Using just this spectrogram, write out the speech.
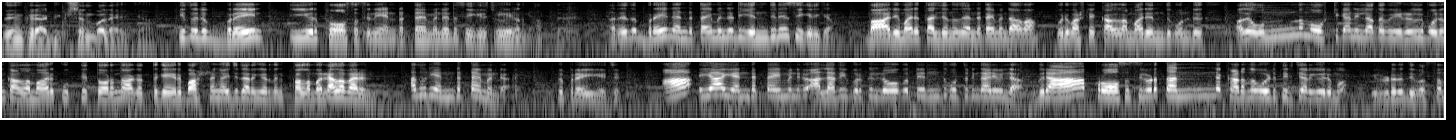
ഇത് എനിക്കൊരു അഡിക്ഷൻ പോലെ ആയിരിക്കാം. ഇതൊരു ബ്രെയിൻ ഈ ഒരു പ്രോസസ്സിനെ എന്റർടൈൻമെന്റ് ആയിട്ട് സ്വീകരിച്ചു അതായത് ബ്രെയിൻ എന്റർടൈൻമെന്റ് ആയിട്ട് എന്തിനെ സ്വീകരിക്കാം? ഭാര്യമാർ തല്ലുന്നത് എന്റർടൈൻമെന്റ് ആവാം. ഒരു പക്ഷേ കള്ളന്മാർ എന്തുകൊണ്ട്? അത് ഒന്നും മോഷ്ടിക്കാനില്ലാത്ത വീടുകളിൽ പോലും കള്ളന്മാർ കുത്തി തുറന്ന് അകത്ത് കയറി ഭക്ഷണം കഴിച്ചിട്ട് ഇറങ്ങിയിരുന്ന കള്ളന്മാർ കള്ളവരൻ. അതൊരു എന്റർടൈൻമെന്റ് ഇത് പ്രയോഗിച്ച് ആ ഈ ആ എന്റർടൈൻമെന്റ് അല്ലാതെ ഇവർക്ക് ലോകത്ത് എന്ത് കൊടുത്തിട്ടും കാര്യമില്ല. ഇവർ ആ പ്രോസസ്സിലൂടെ തന്നെ കടന്നു പോയിട്ട് തിരിച്ചറിയി വരുമ്പോൾ ഇവരുടെ ഒരു ദിവസം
